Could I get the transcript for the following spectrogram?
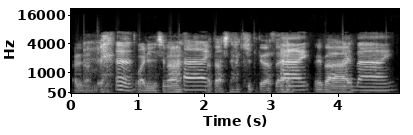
あれなんで、う。うん終。わりにします。はいまた明日も聞いてください。はいバイバイ。バイバイ。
